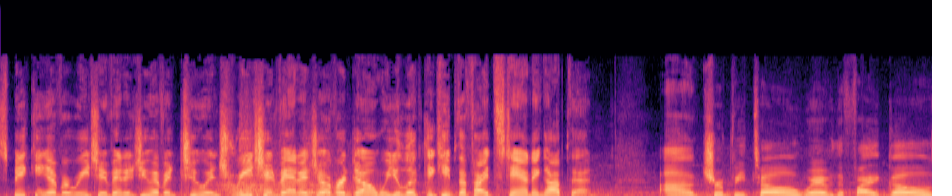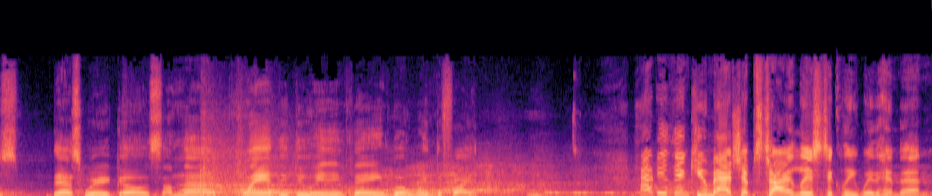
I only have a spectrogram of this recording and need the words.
Speaking of a reach advantage, you have a two-inch reach advantage over Doane. Will you look to keep the fight standing up then? Uh, truth be told, wherever the fight goes, that's where it goes. I'm not planning to do anything but win the fight. How do you think you match up stylistically with him then?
